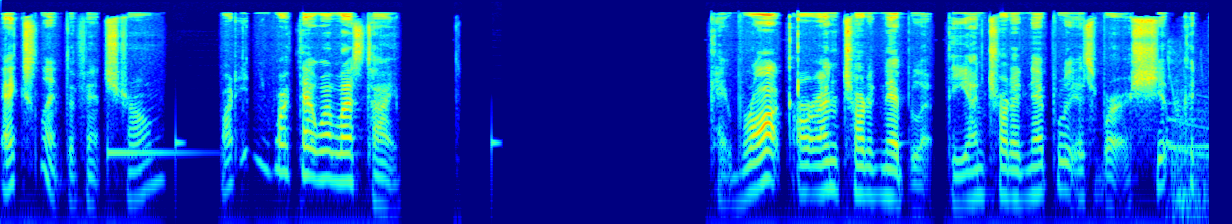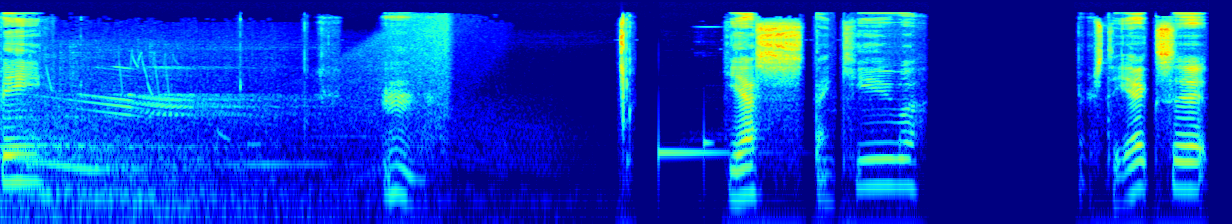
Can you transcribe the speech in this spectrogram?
excellent defense drone. Why didn't you work that well last time? Okay, rock or uncharted nebula. The uncharted nebula is where a ship could be. Hmm. Yes, thank you. There's the exit.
